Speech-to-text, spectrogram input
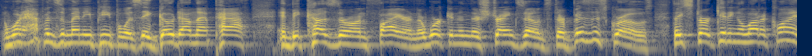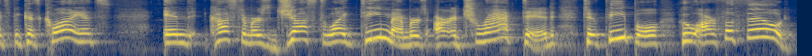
And what happens to many people is they go down that path, and because they're on fire and they're working in their strength zones, their business grows. They start getting a lot of clients because clients and customers, just like team members, are attracted to people who are fulfilled.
